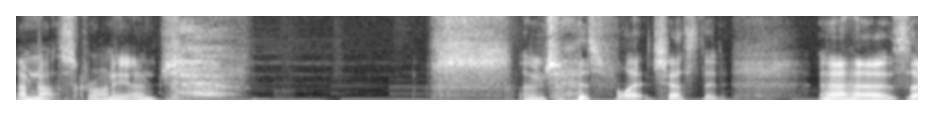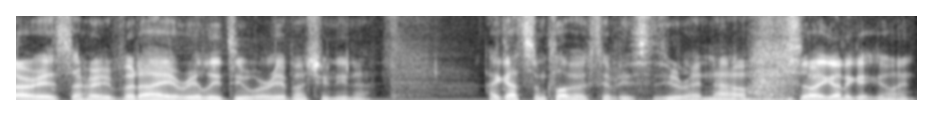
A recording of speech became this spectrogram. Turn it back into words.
I'm not scrawny, I'm. I'm just flat chested. Sorry, sorry, but I really do worry about you, Nina. I got some club activities to do right now, so I gotta get going.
